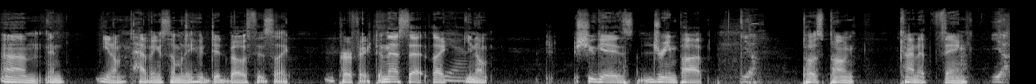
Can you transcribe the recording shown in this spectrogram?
Um, and you know, having somebody who did both is like perfect. And that's that like Yeah. you know, shoegaze, dream pop, Yeah. post punk kind of thing. Yeah.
